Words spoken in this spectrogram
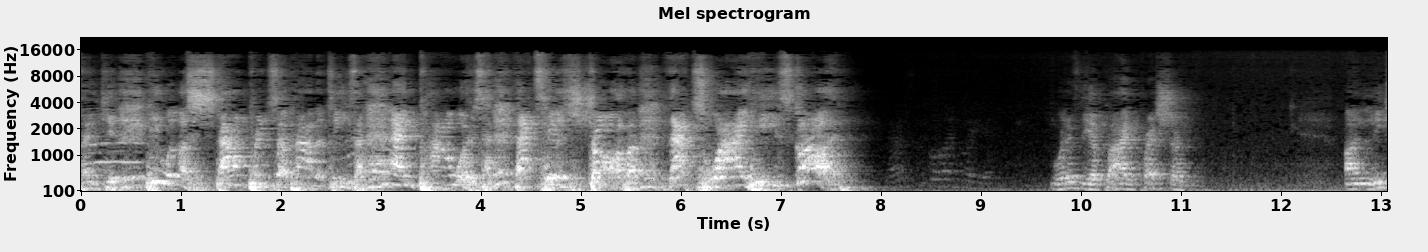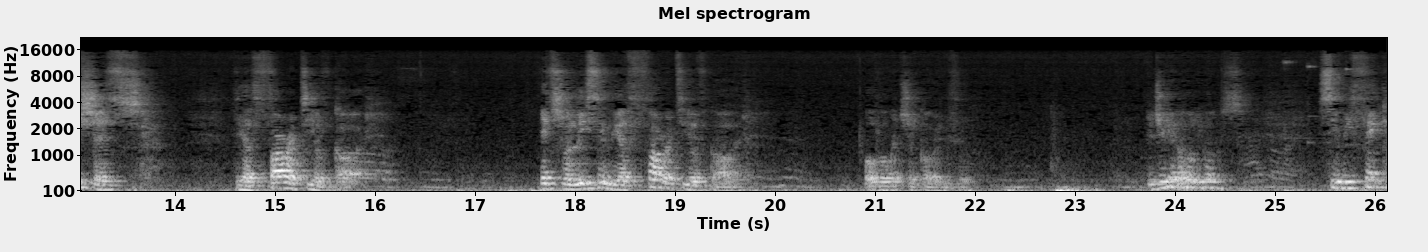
thank you. He will astound principalities and powers. That's his job. That's why he's God. What if the applied pressure unleashes the authority of God? It's releasing the authority of God over what you're going through. Did you hear the Holy Ghost? See, we think,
